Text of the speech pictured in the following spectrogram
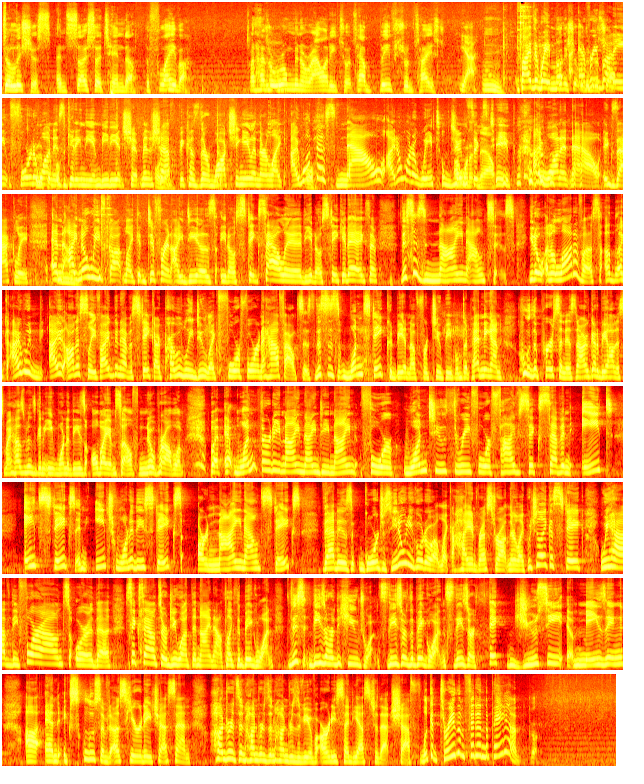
delicious and so, so tender. The flavour, it has a mm. real minerality to it. It's how beef should taste. Yeah. By the way, mo- Finish it with a bit of salt, everybody four to one is getting the immediate shipment, Oh, chef, yeah. because they're watching you and they're like, I want Oh. this now. I don't want to wait till June now." 16th. I want it now. Exactly. And Mm. I know we've got like different ideas, you know, steak salad, you know, steak and eggs. This is nine ounces. You know, and a lot of us, uh, like I would, I honestly, if I'm gonna have a steak, I probably do like four, four and a half ounces. This is, one steak could be enough for two people, depending on who the person is. Now, I've gotta be honest, my husband's gonna eat one of these all by himself, no problem. But at $139.99 for one, two, three, four, five, six, seven, eight, eight steaks, and each one of these steaks are nine ounce steaks. That is gorgeous. You know when you go to a, like a high-end restaurant and they're like, would you like a steak? We have the four ounce or the six ounce or do you want the nine ounce, like the big one? This, These are the huge ones. These are the big ones. These are thick, juicy, amazing, uh, and exclusive to us here at HSN. Hundreds and hundreds and hundreds of you have already said yes to that, chef. Look at three of them fit in the pan.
